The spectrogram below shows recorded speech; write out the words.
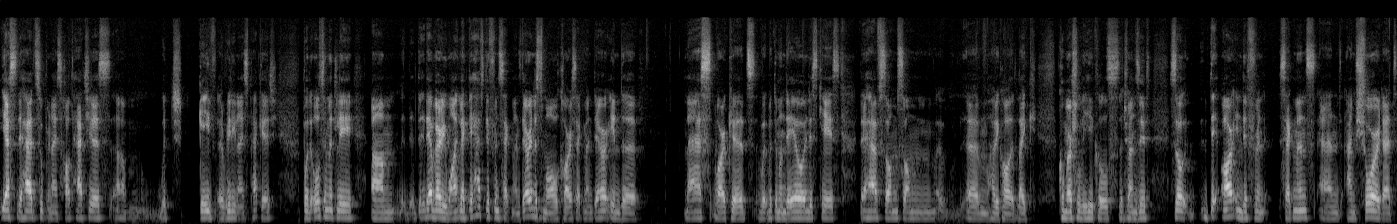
Yes, they had super nice hot hatches, um, which gave a really nice package, but ultimately um, they're very wide. Like they have different segments. They're in the small car segment. They're in the mass market with, with the Mondeo in this case. They have some some um, how do you call it like commercial vehicles, the transit. So they are in different segments, and I'm sure that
